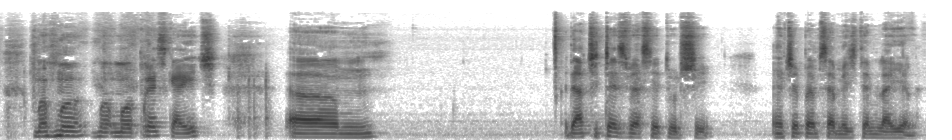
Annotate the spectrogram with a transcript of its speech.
mă, mă, mă, mă opresc aici. Um, dar citesc versetul și începem să medităm la el.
